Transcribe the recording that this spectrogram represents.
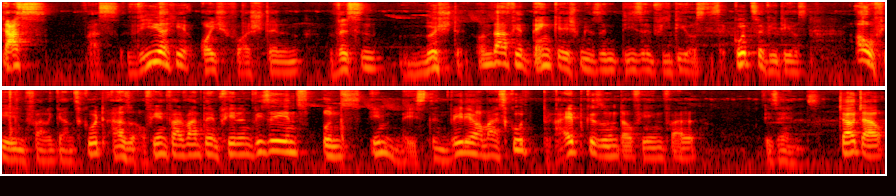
das, was wir hier euch vorstellen, wissen möchten. Und dafür denke ich mir, sind diese Videos, diese kurzen Videos, auf jeden Fall ganz gut. Also auf jeden Fall weiterempfehlen. Wir sehen uns im nächsten Video. Mach's gut, bleib gesund auf jeden Fall. Wir sehen uns. Ciao, ciao.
